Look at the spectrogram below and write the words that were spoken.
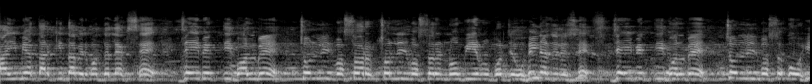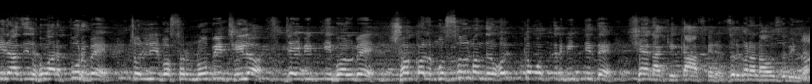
তাইমিয়া তার কিতাবের মধ্যে লেখছে, যেই ব্যক্তি বলবে চল্লিশ বছর, চল্লিশ বছরের নবীর উপর যে ওহি নাজিল হয়েছে, যেই ব্যক্তি বলবে চল্লিশ বছর ওহি নাজিল হওয়ার পূর্বে চল্লিশ বছর নবী ছিল, যেই ব্যক্তি বলবে সকল মুসলমানদের ঐক্যমত্যের ভিত্তিতে সে নাকি কাফের। জোরগনা নাউজুবিল্লাহ।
